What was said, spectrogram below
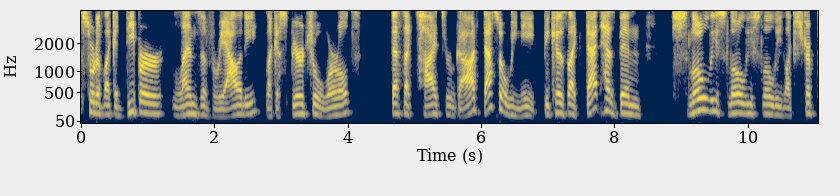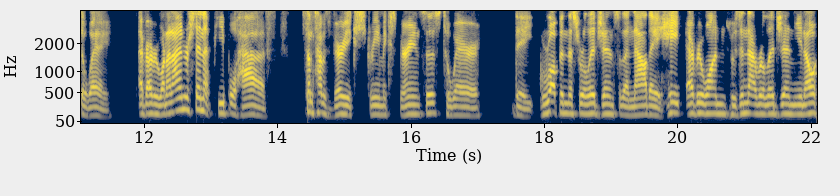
sort of like a deeper lens of reality, like a spiritual world that's like tied through God, that's what we need because like that has been slowly, slowly, slowly like stripped away of everyone. And I understand that people have sometimes very extreme experiences to where they grew up in this religion so then now they hate everyone who's in that religion you know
